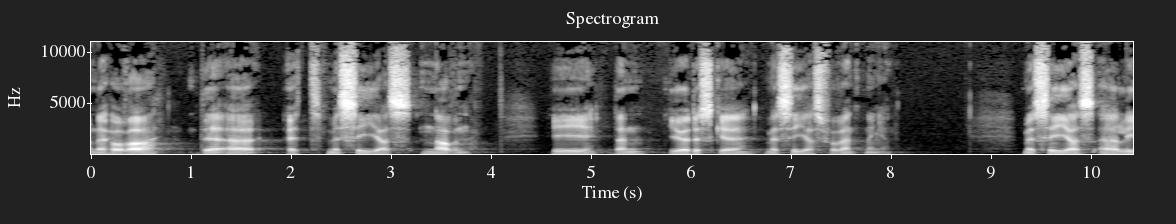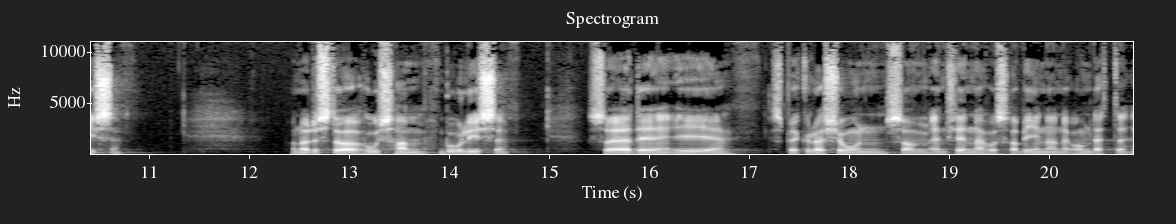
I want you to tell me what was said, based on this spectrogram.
Og nehora, det er et Messias-navn i den jødiske Messias-forventningen. Messias er lyset. Og når det står 'hos ham bor lyset', så er det i spekulasjonen som en finner hos rabbinerne om dette,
